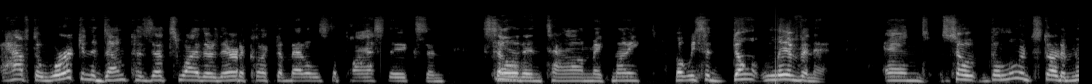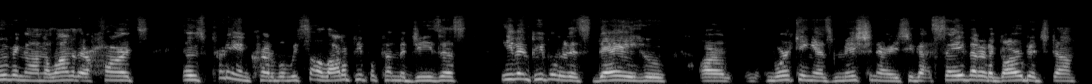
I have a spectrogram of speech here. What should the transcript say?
have to work in the dump because that's why they're there to collect the metals the plastics and sell yeah. it in town make money. But we said don't live in it. And so the lord started moving on a lot of their hearts. It was pretty incredible. We saw a lot of people come to jesus even people to this day who are working as missionaries who got saved out of a garbage dump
